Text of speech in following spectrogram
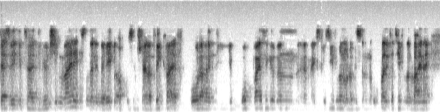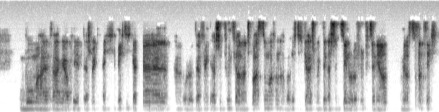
Deswegen gibt's halt die günstigen Weine, die sind dann in der Regel auch ein bisschen schneller trinkreif. Oder halt die hochpreisigeren, ähm, exklusiveren oder ein bisschen hochqualitativeren Weine, wo man halt sagen, ja, okay, der schmeckt echt richtig geil äh, oder der fängt erst in fünf Jahren an Spaß zu machen, aber richtig geil schmeckt der erst in zehn oder 15 Jahren, mehr als 20.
